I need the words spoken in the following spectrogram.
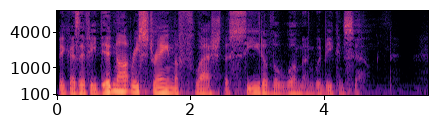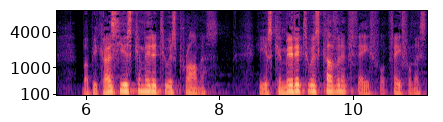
Because if He did not restrain the flesh, the seed of the woman would be consumed. But because He is committed to His promise, he is committed to his covenant faithful, faithfulness,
